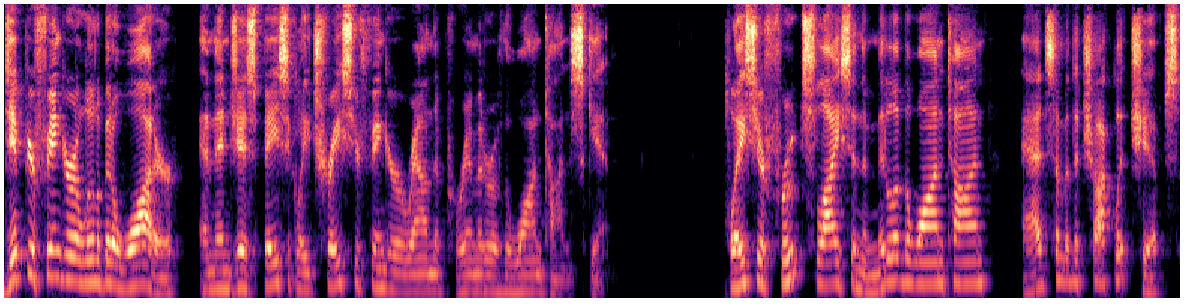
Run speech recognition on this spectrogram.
dip your finger a little bit of water, and then just basically trace your finger around the perimeter of the wonton skin. Place your fruit slice in the middle of the wonton, add some of the chocolate chips,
